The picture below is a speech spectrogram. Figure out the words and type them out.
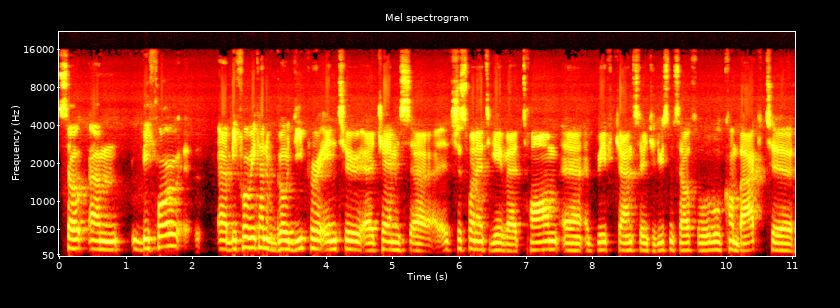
So um, before uh, before we kind of go deeper into uh, Gems, uh, I just wanted to give uh, Tom uh, a brief chance to introduce himself. We'll, we'll, come back to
